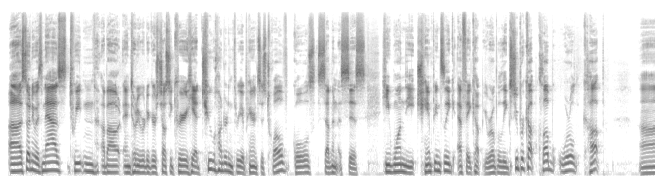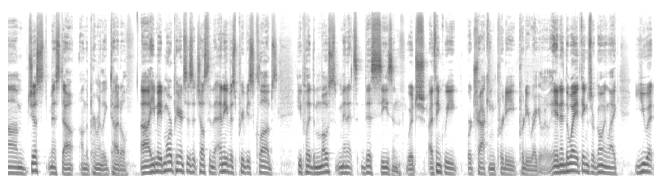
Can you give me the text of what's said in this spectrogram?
Uh, so, anyways, Naz tweeting about Antonio Rudiger's Chelsea career. He had 203 appearances, 12 goals, seven assists. He won the Champions League, FA Cup, Europa League, Super Cup, Club World Cup. Um, just missed out on the Premier League title. Uh, he made more appearances at Chelsea than any of his previous clubs. He played the most minutes this season, which I think we were tracking pretty pretty regularly. And in the way things are going, like you at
